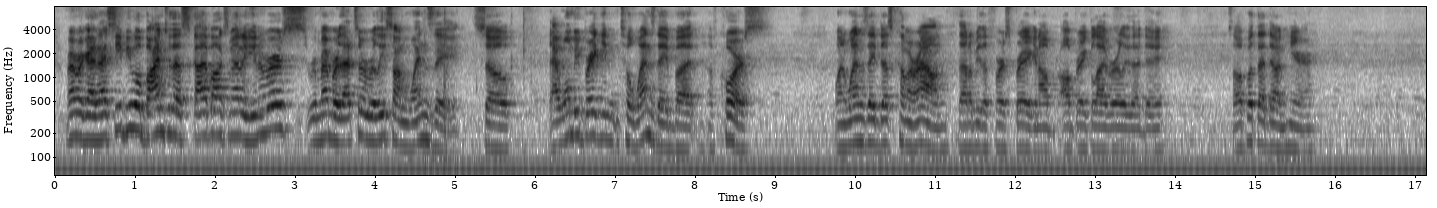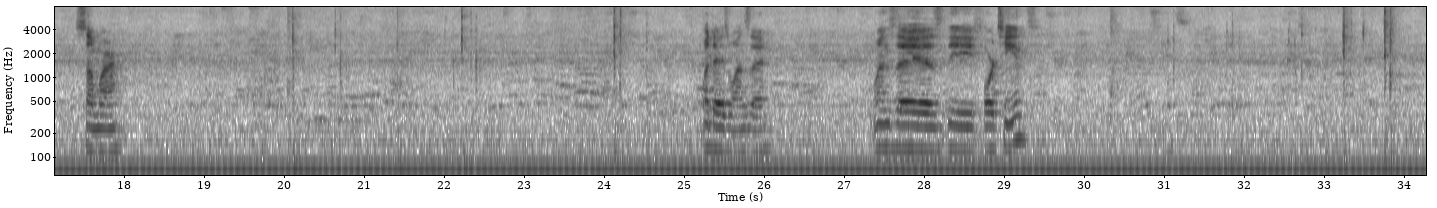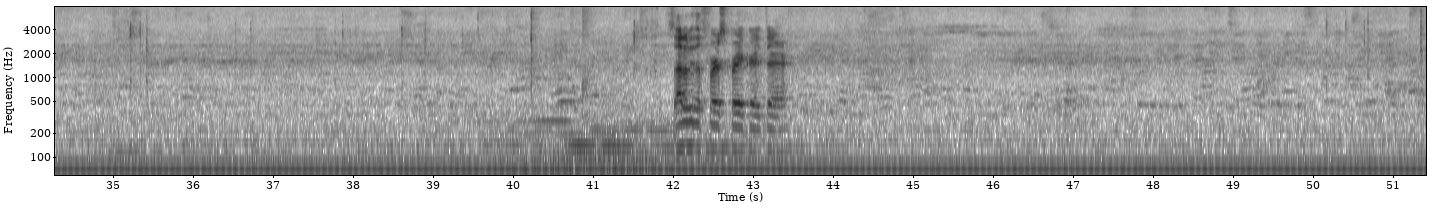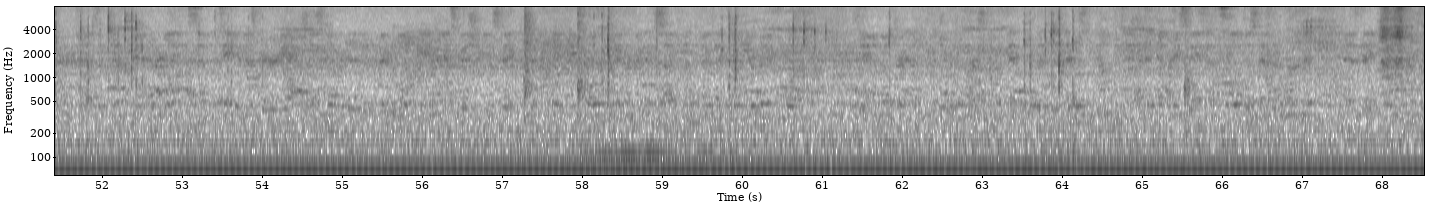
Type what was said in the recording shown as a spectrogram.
Remember, guys, I see people buying to that Skybox Metal Universe. Remember, that's a release on Wednesday. So that won't be breaking until Wednesday, but of course, when Wednesday does come around, that'll be the first break, and I'll, I'll break live early that day. So I'll put that down here somewhere. What day is Wednesday? Wednesday is the 14th. So that'll be the first break right there.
